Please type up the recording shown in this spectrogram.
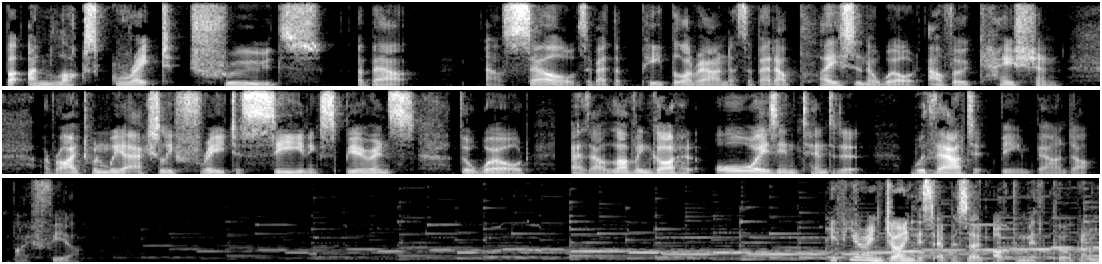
but unlocks great truths about ourselves, about the people around us, about our place in the world, our vocation. Right, when we are actually free to see and experience the world as our loving God had always intended it without it being bound up by fear. If you're enjoying this episode of The Myth Pilgrim,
